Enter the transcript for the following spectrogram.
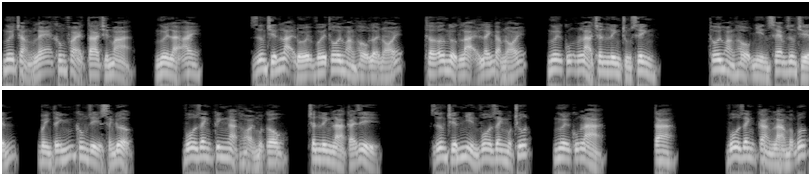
ngươi chẳng lẽ không phải ta chiến mà, ngươi là ai? Dương chiến lại đối với thôi hoàng hậu lời nói thờ ơ ngược lại lãnh đạo nói ngươi cũng là chân linh chúng sinh. Thôi hoàng hậu nhìn xem dương chiến bình tĩnh không gì sánh được. Vô danh kinh ngạc hỏi một câu chân linh là cái gì? Dương chiến nhìn vô danh một chút ngươi cũng là ta. Vô danh càng làm một bước,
